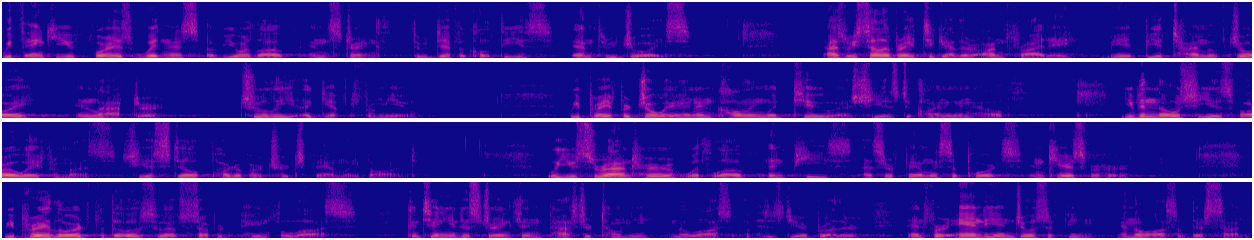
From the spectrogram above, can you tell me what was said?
We thank you for his witness of your love and strength through difficulties and through joys. As we celebrate together on Friday, may it be a time of joy and laughter, truly a gift from you. We pray for Joanne and Collingwood too, as she is declining in health. Even though she is far away from us, she is still part of our church family bond. Will you surround her with love and peace as her family supports and cares for her? We pray, Lord, for those who have suffered painful loss. Continue to strengthen Pastor Tony in the loss of his dear brother, and for Andy and Josephine in the loss of their son.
